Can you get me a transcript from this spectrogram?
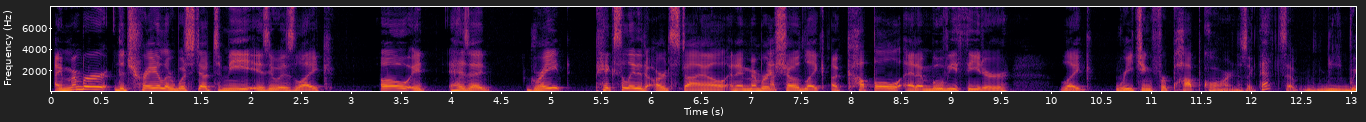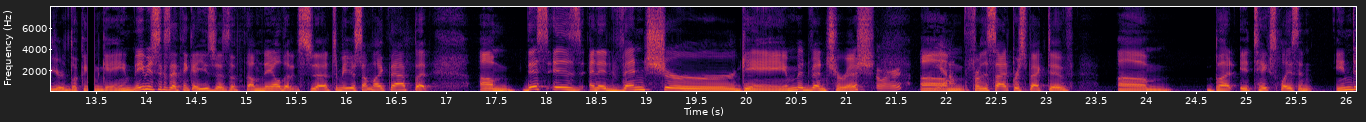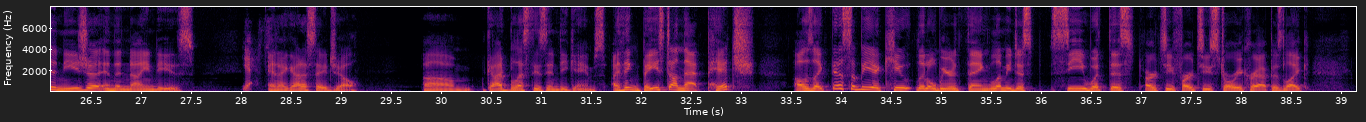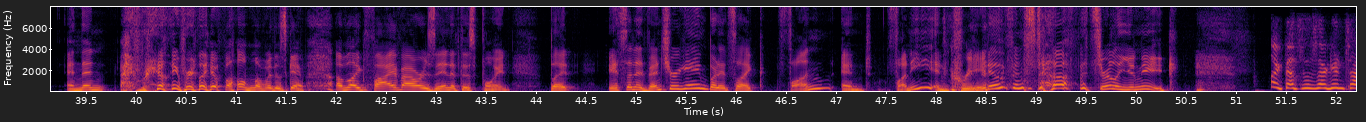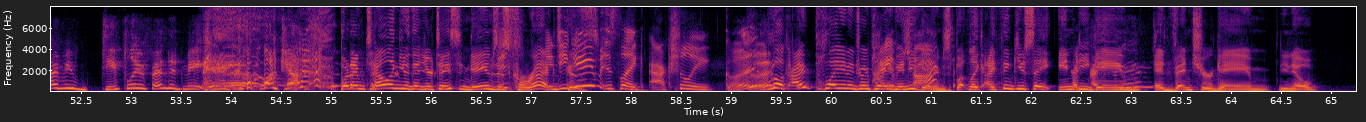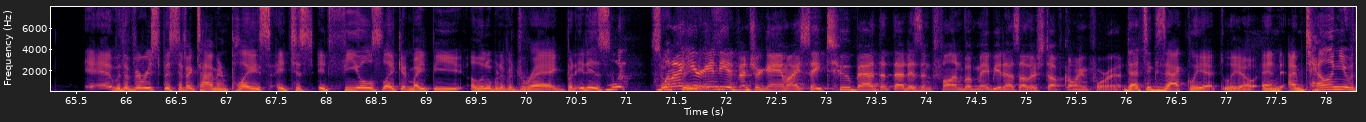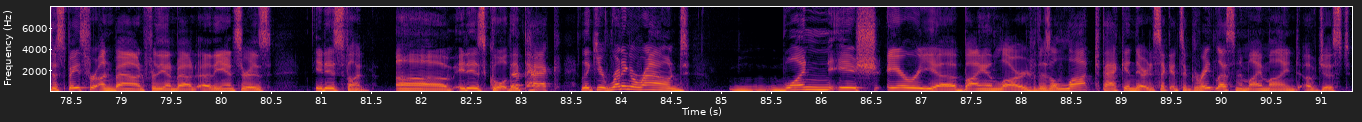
I remember the trailer. What stood out to me is it was like, oh, it has a great pixelated art style, and I remember it showed like a couple at a movie theater, like reaching for popcorn. It's like, that's a weird looking game. Maybe it's because I think I used it as a thumbnail that it stood out to me or something like that. But um, this is an adventure game, adventure-ish, Sure. um, Yeah. from the side perspective. Um, but it takes place in Indonesia in the 90s. Yes. And I gotta say, Jill, um, God bless these indie games. I think based on that pitch, I was like, this will be a cute little weird thing. Let me just see what this artsy fartsy story crap is like. And then I really, really have fallen in love with this game. I'm like five hours in at this point, but it's an adventure game, but it's like fun and funny and creative and stuff. It's really unique. Like that's the second time you've deeply offended me in this podcast. But I'm telling you that your taste in games is correct. Indie game is like actually good. Good? Look, I play and enjoy playing indie shocked. games, but like I think you say indie Adventure game, games? adventure game, you know, eh, with a very specific time and place. It just it feels like it might be a little bit of a drag, but it is. When, so when I hear indie adventure game, I say too bad that that isn't fun, but maybe it has other stuff going for it. That's exactly it, Leo. And I'm telling you, with the space for Unbound, for the Unbound, uh, the answer is it is fun. Um, it is cool. They pack like you're running around one ish area by and large, but there's a lot to pack in there. And it's like it's a great lesson in my mind of just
